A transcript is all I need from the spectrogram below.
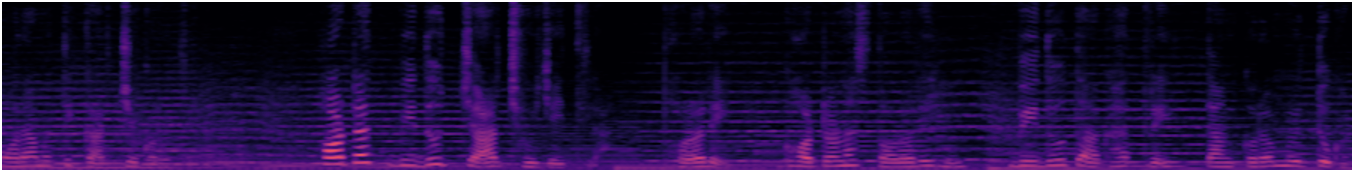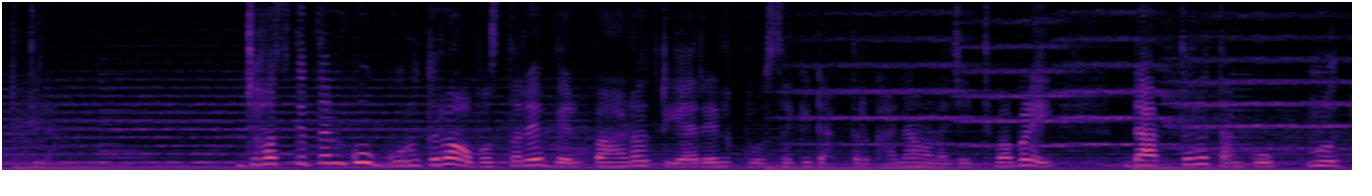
ମରାମତି କାର୍ଯ୍ୟ କରୁଥିଲେ। ହଠାତ୍ ବିଦ୍ୟୁତ ଚାର୍ଜ ହୋଇଯାଇଥିଲା। ଫଳରେ ଘଟଣାସ୍ଥଳରେ ହିଁ ବିଦ୍ୟୁତ ଆଘାତରେ ତାଙ୍କର ମୃତ୍ୟୁ ଘଟିଥିଲା। ଝସ୍କେତନକୁ ଗୁରୁତର ଅବସ୍ଥାରେ ବେଲପାହାଡ଼ ଟିଆର୍ଏଲ୍ କ୍ରୋସାକି ଡାକ୍ତରଖାନା ଅଣାଯାଇଥିବା ବେଳେ ଡାକ୍ତର ତାଙ୍କୁ ମୃତ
